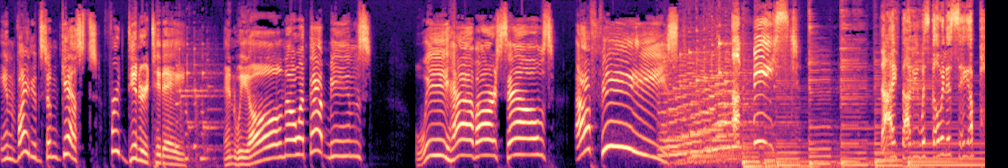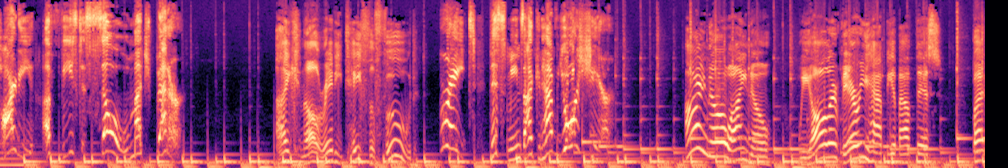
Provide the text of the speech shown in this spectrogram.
invited some guests for dinner today. And we all know what that means. We have ourselves a feast! A feast! I thought he was going to say a party. A feast is so much better. I can already taste the food. Great! This means I can have your share. I know, I know. We all are very happy about this. But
